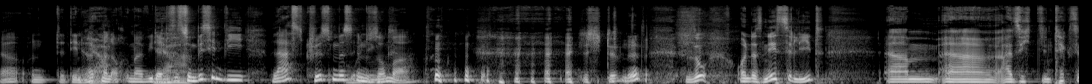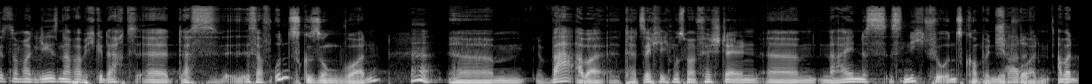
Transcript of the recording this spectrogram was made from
Ja, und den hört ja. man auch immer wieder. Ja. Das ist so ein bisschen wie Last Christmas Unbedingt. im Sommer. Stimmt. Ne? So, und das nächste Lied ähm, äh, als ich den Text jetzt nochmal gelesen habe, habe ich gedacht, äh, das ist auf uns gesungen worden. Ah. Ähm, war aber tatsächlich, muss man feststellen, ähm, nein, das ist nicht für uns komponiert Schade. worden. Aber,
